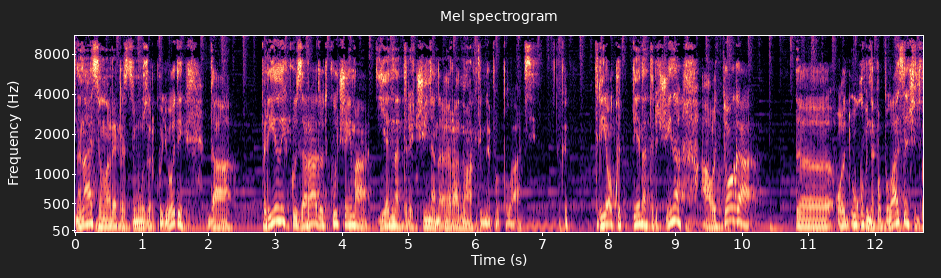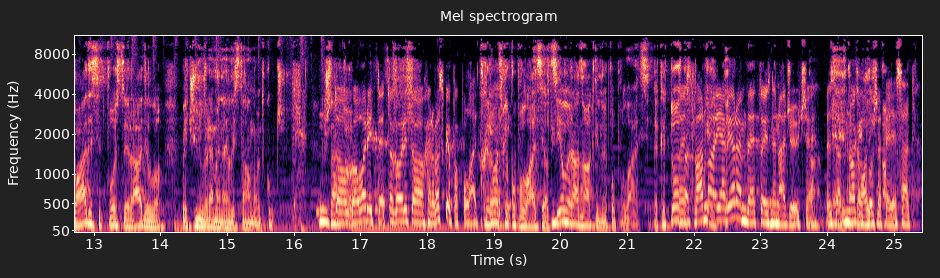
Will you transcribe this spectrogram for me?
na nacionalnom reprezentativnom uzorku ljudi da priliku za rad od kuće ima jedna trećina radno aktivne populacije. Dakle, tri, oko jedna trećina, a od toga od ukupne populacije, znači 20% je radilo većinu vremena ili stalno od kuće. Šta to, to, govorite, to govorite o hrvatskoj populaciji? Hrvatskoj populaciji, ali cijelo radno aktivnoj populaciji. Dakle, to, znači, stvarno, ja vjerujem da je to iznenađujuće za e, mnoge slušatelje sad.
